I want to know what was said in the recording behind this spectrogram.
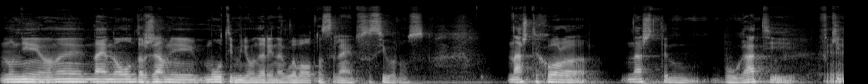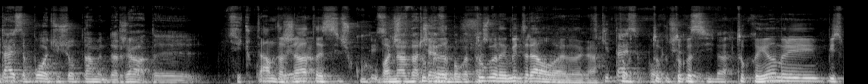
но ние имаме най-много държавни мултимилионери на глава от населението, със сигурност. Нашите хора, нашите богати... В Китай са повече, защото там е държавата е всичко. Там държавата е всичко. Обаче тук, за богаташка. тук не би трябвало да е така. В Китай са тук, повече, тук, тук, си, да. тук имаме ли из-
